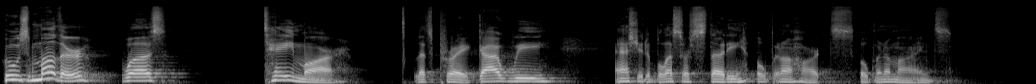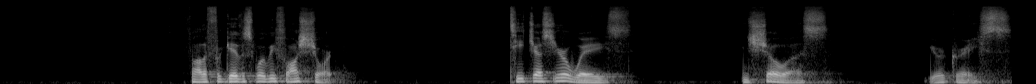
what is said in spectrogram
whose mother was Tamar. Let's pray. God, we ask you to bless our study, open our hearts, open our minds. Father, forgive us where we fall short. Teach us your ways and show us your grace.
